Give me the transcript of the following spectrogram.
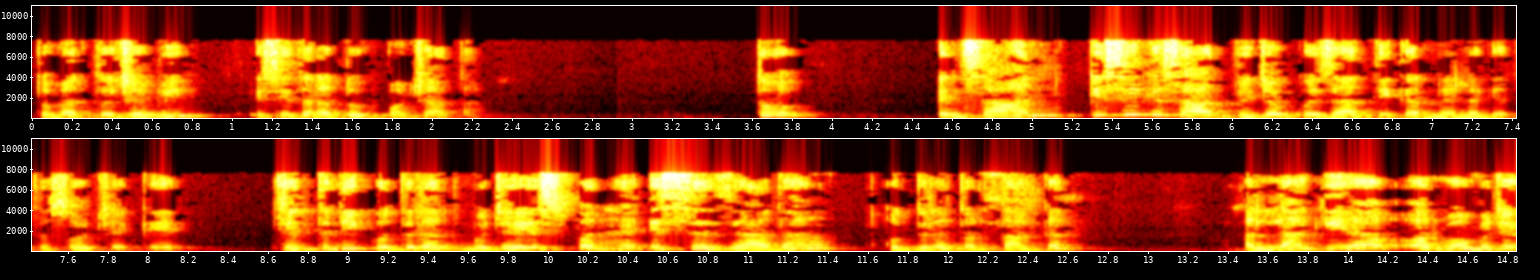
تو میں تجھے بھی اسی طرح دکھ پہنچاتا۔ تو انسان کسی کے ساتھ بھی جب کوئی ذاتی کرنے لگے تو سوچے کہ جتنی قدرت مجھے اس پر ہے، اس سے زیادہ قدرت اور طاقت اللہ کی ہے اور وہ مجھے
